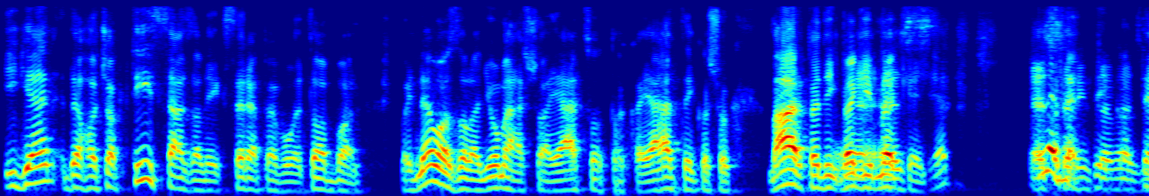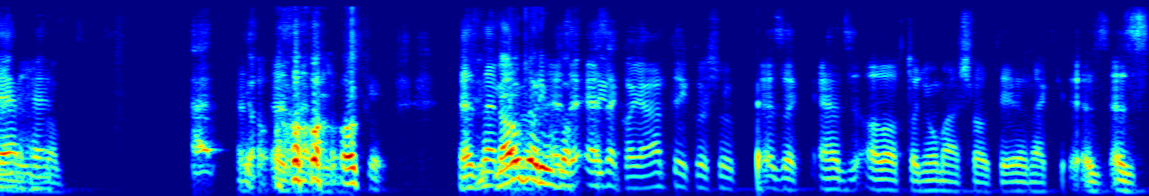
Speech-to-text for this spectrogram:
igen, de ha csak 10% szerepe volt abban, hogy nem azzal a nyomással játszottak a játékosok, már pedig megint megkegyed, levették a terhet, Hát, ez, ez nem okay. Ez nem Na, így, ez, ezek a játékosok, ezek ez alatt a nyomással élnek, ez, ez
